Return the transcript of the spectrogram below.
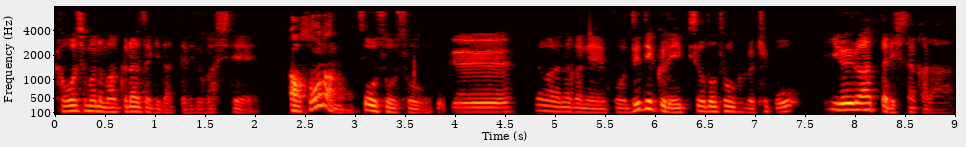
鹿児島の枕崎だったりとかして、あ、そうなの？そうそうそう。へえ。だからなんかね、こう出てくるエピソードトークが結構いろいろあったりしたから、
